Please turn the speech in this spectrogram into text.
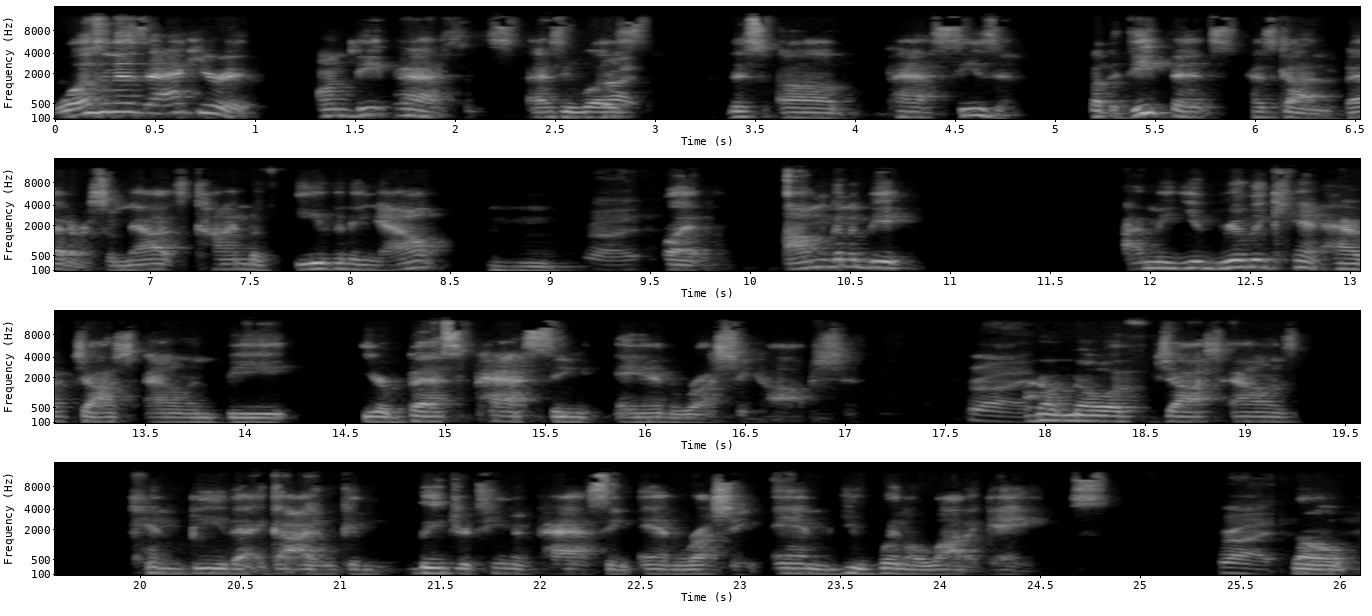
Wasn't as accurate on deep passes as he was Right. this uh, past season, but the defense has gotten better. So now it's kind of evening out. Right. But I'm gonna be. I mean, you really can't have Josh Allen be your best passing and rushing option. Right. I don't know if Josh Allen can be that guy who can lead your team in passing and rushing, and you win a lot of games. Right. So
